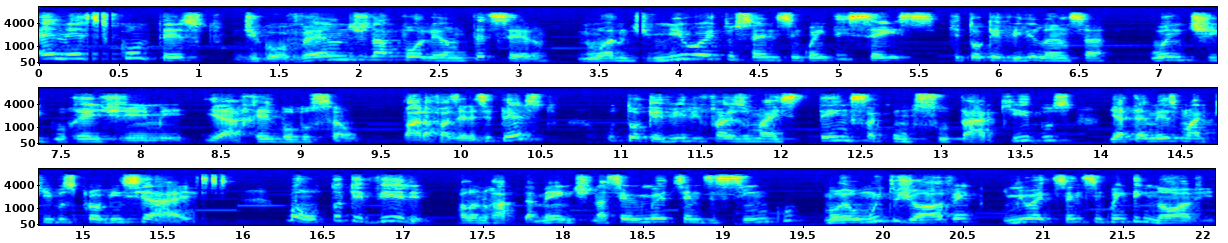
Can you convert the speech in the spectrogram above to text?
É nesse contexto de governo de Napoleão III, no ano de 1856, que Tocqueville lança o antigo regime e a revolução. Para fazer esse texto, o Tocqueville faz uma extensa consulta a arquivos e até mesmo arquivos provinciais. Bom, o Tocqueville, falando rapidamente, nasceu em 1805, morreu muito jovem, em 1859.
